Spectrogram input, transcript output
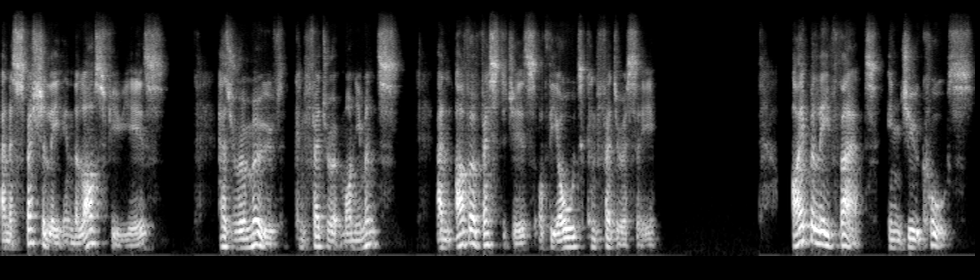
and especially in the last few years, has removed Confederate monuments and other vestiges of the old Confederacy. I believe that, in due course,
